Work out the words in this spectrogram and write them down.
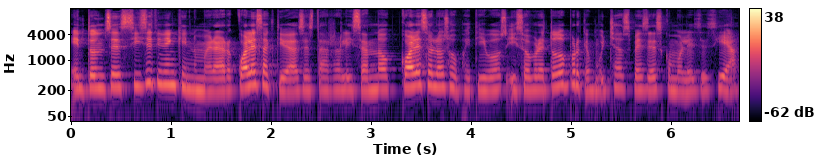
Entonces, sí se tienen que enumerar cuáles actividades estás realizando, cuáles son los objetivos, y sobre todo porque muchas veces, como les decía,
